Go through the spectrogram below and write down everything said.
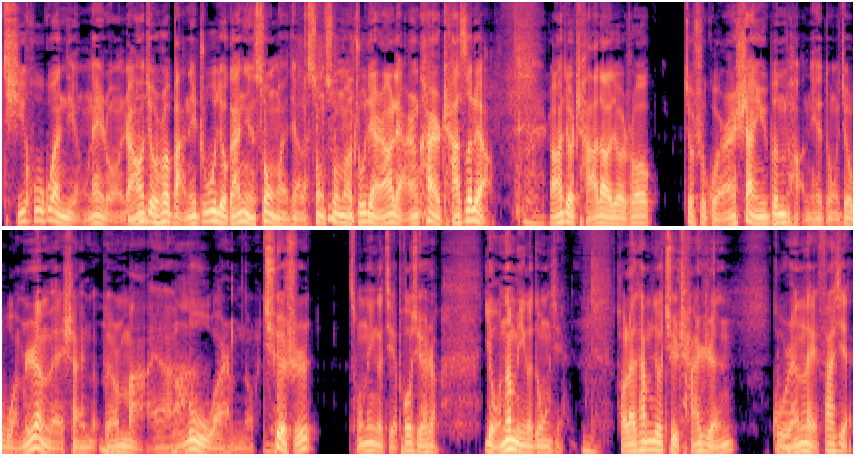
醍醐灌顶那种，然后嗯就是说把那猪就赶紧送回去了，送送到猪圈，然后俩人开始查资料，嗯然后就查到就是说，就是果然善于奔跑那些动物，就是我们认为善于奔，比如马呀、鹿啊什么的，确实从那个解剖学上有那么一个东西嗯。后来他们就去查人，古人类发现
